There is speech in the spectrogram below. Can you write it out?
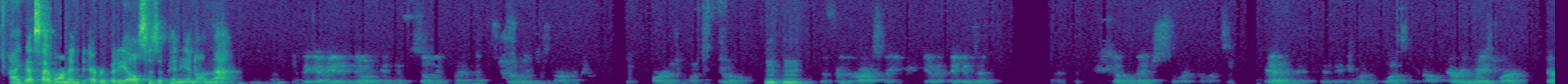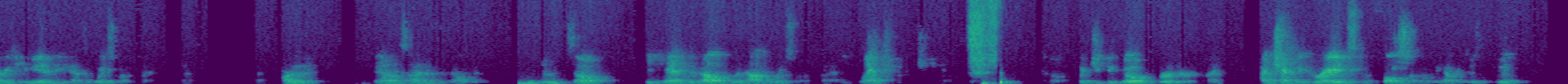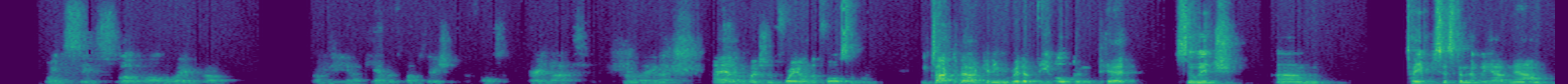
I guess I wanted everybody else's opinion on that. I think I made a note in the facility plan that truly just arbitrary, as far as you want Mhm. the further isolated you get. I think it's a, a double-edged sword, though. It's a benefit to anyone who wants to develop. Every wastewater, every community has a wastewater plant. That's part of the downside of development. Mhm. So you can't develop without the wastewater plant. You'd like to, but you. So, But you could go further. I, I checked the grades for Folsom, and we have a just a good 0.6 slope all the way from, from the uh, campus pump station to Folsom. Very nice. I had a question for you on the Folsom one. You talked about getting rid of the open pit sewage um, type system that we have now.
